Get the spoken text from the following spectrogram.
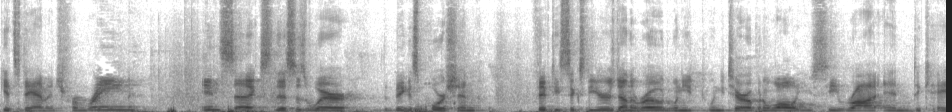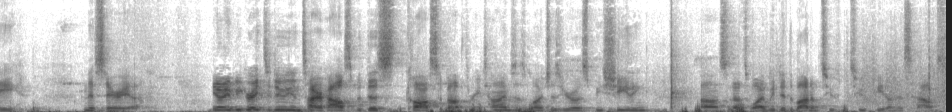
gets damaged from rain, insects. This is where the biggest portion, 50, 60 years down the road, when you, when you tear open a wall, you see rot and decay in this area. You know, it'd be great to do the entire house, but this costs about three times as much as your OSB sheathing. Uh, so that's why we did the bottom two, two feet on this house.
